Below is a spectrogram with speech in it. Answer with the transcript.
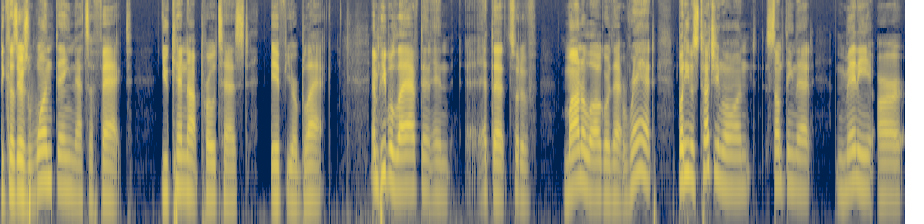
because there's one thing that's a fact you cannot protest if you're black. And people laughed and, and at that sort of monologue or that rant, but he was touching on something that many are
